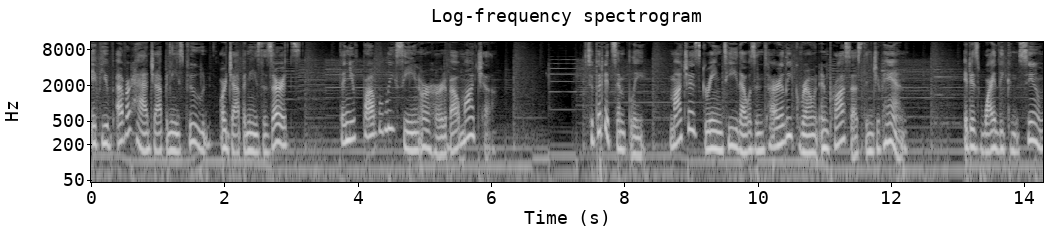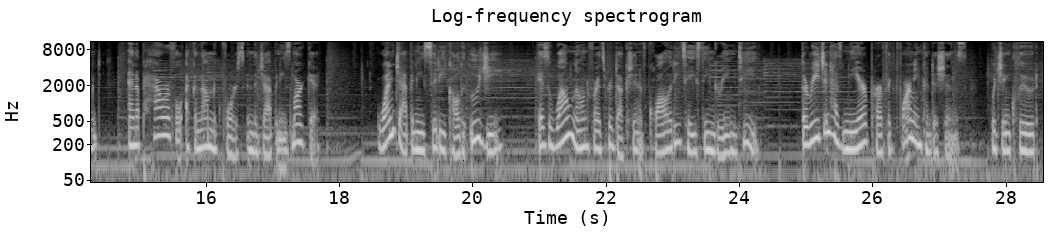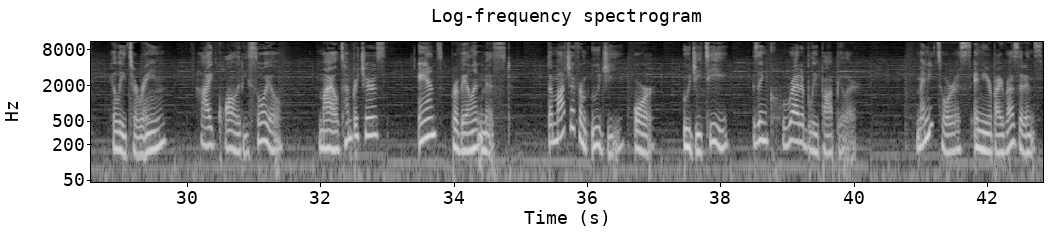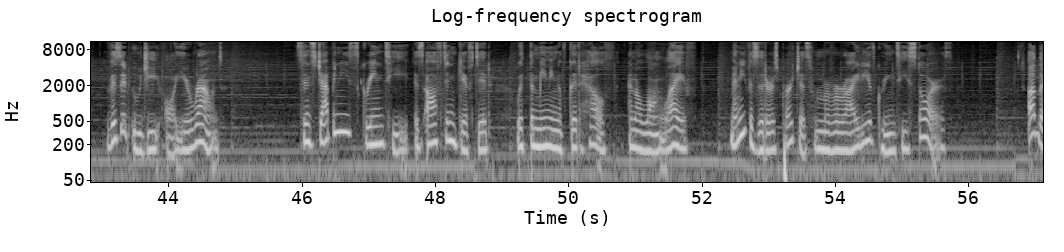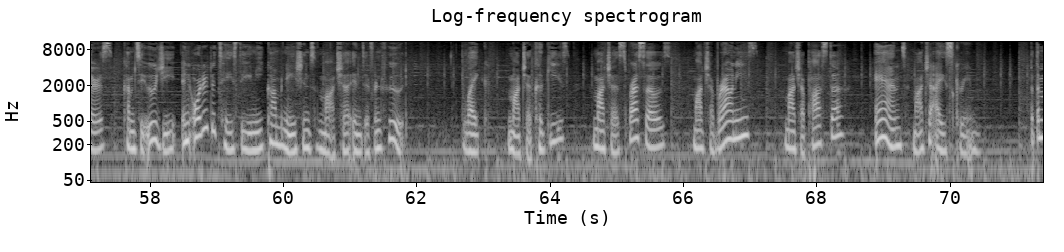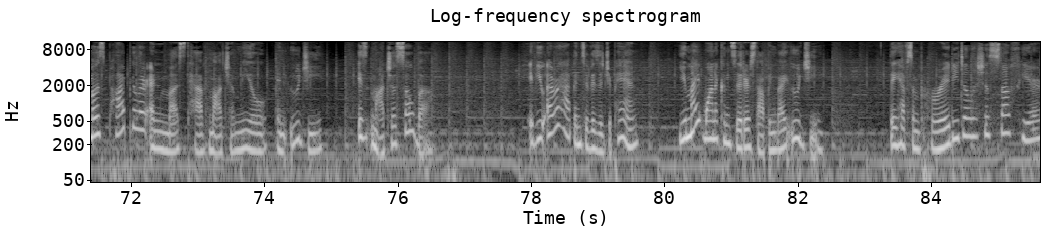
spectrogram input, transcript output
If you've ever had Japanese food or Japanese desserts, then you've probably seen or heard about matcha. To put it simply, matcha is green tea that was entirely grown and processed in Japan. It is widely consumed and a powerful economic force in the Japanese market. One Japanese city called Uji is well known for its production of quality tasting green tea. The region has near perfect farming conditions, which include hilly terrain, high quality soil, mild temperatures, and prevalent mist. The matcha from Uji, or Uji tea, is incredibly popular. Many tourists and nearby residents visit Uji all year round. Since Japanese green tea is often gifted with the meaning of good health and a long life, many visitors purchase from a variety of green tea stores. Others come to Uji in order to taste the unique combinations of matcha in different food, like matcha cookies, matcha espressos, matcha brownies, matcha pasta, and matcha ice cream. But the most popular and must have matcha meal in Uji is matcha soba. If you ever happen to visit Japan, you might want to consider stopping by Uji. They have some pretty delicious stuff here.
